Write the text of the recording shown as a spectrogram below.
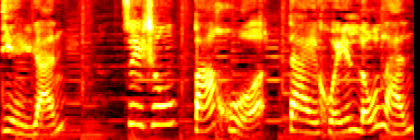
点燃。最终把火带回楼兰，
